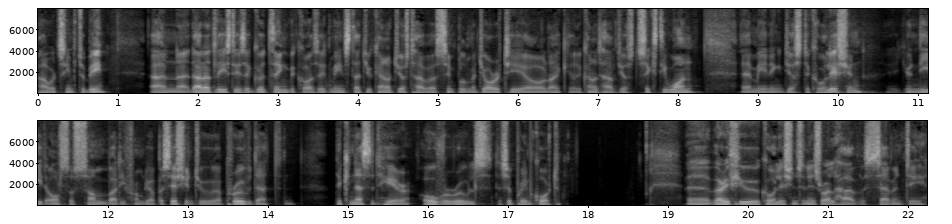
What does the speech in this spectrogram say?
how it seems to be. And uh, that at least is a good thing because it means that you cannot just have a simple majority or like uh, you cannot have just 61, uh, meaning just a coalition. You need also somebody from the opposition to approve that the Knesset here overrules the Supreme Court. Uh, very few coalitions in Israel have 70 uh,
